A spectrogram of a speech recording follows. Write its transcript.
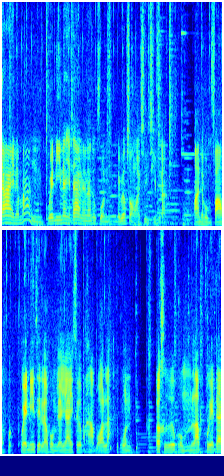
ได้นะมั้งเควสนี้น่าจะได้แล้วนะทุกคนเลเวล240 นะมาเดี๋ยวผมฟาร์มเควสนี้เสร็จแล้วผมจะย้ายเซิร์ฟหาบอสละทุกคน ก็คือผมรับเควสได้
